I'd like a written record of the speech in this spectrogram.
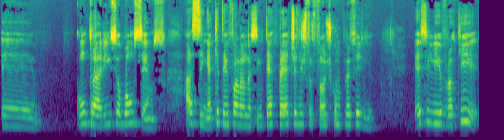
é, contrarie seu bom senso. Assim, aqui tem falando assim: interprete as instruções como preferir. Esse livro aqui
